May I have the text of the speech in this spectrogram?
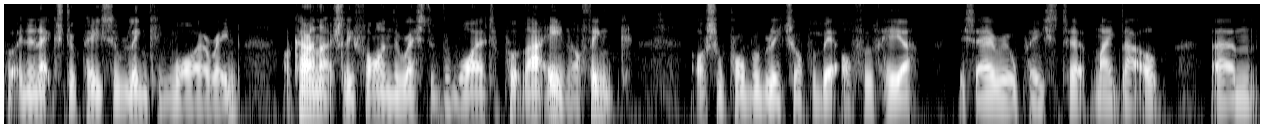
putting an extra piece of linking wire in, I can't actually find the rest of the wire to put that in. I think I shall probably chop a bit off of here, this aerial piece, to make that up, um,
